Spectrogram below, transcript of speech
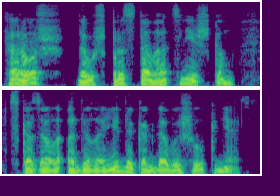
«Хорош, да уж простоват слишком», — сказала Аделаида, когда вышел князь.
